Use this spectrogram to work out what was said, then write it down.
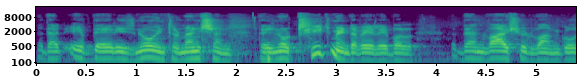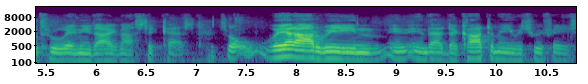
that if there is no intervention, there is no treatment available, then why should one go through any diagnostic test? So where are we in, in, in that dichotomy which we face?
